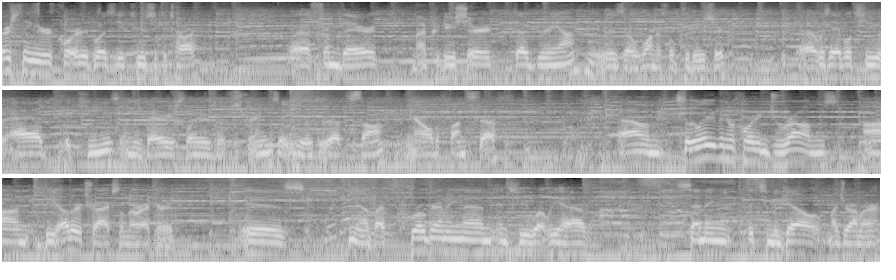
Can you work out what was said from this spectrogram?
First thing we recorded was the acoustic guitar. Uh, from there, my producer, Doug Grion, who is a wonderful producer, uh, was able to add the keys and the various layers of strings that you hear throughout the song, you know, all the fun stuff. Um, so the way we've been recording drums on the other tracks on the record is, you know, by programming them into what we have, sending it to Miguel, my drummer,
